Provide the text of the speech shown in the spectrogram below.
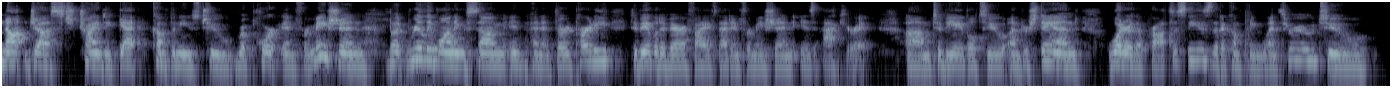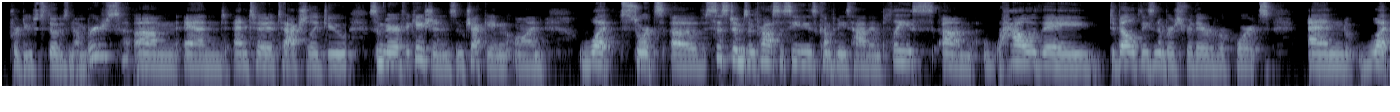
not just trying to get companies to report information, but really wanting some independent third party to be able to verify if that information is accurate, um, to be able to understand what are the processes that a company went through to produce those numbers um, and and to, to actually do some verification some checking on what sorts of systems and processes companies have in place um, how they develop these numbers for their reports and what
